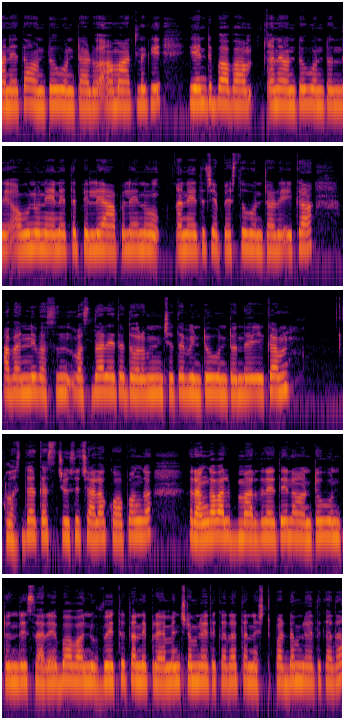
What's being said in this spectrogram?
అనేది అంటూ ఉంటాడు. ఆ మాటలకి ఏంటి బాబా అని అంటూ ఉంటుంది. అవును నేనైతే పెళ్ళి ఆపలేను అని అయితే చెప్పేస్తూ ఉంటాడు. ఇక అవన్నీ వసు వసుధారైతే దూరం నుంచి అయితే వింటూ ఉంటుంది. ఇక వసుధర్కస్ చూసి చాలా కోపంగా రంగ వాళ్ళ మరదలైతే ఇలా అంటూ ఉంటుంది సరే బావా నువ్వైతే తన్ని ప్రేమించడం లేదు కదా తను ఇష్టపడడం లేదు కదా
